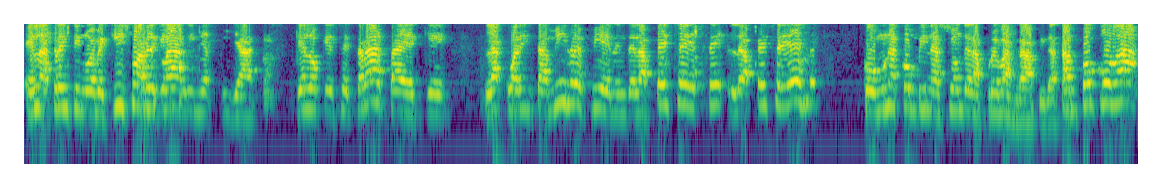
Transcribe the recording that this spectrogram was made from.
en la 39, quiso arreglar y maquillar, que lo que se trata es que las 40 mil refieren de la, PCT, la PCR con una combinación de las pruebas rápidas. Tampoco da,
